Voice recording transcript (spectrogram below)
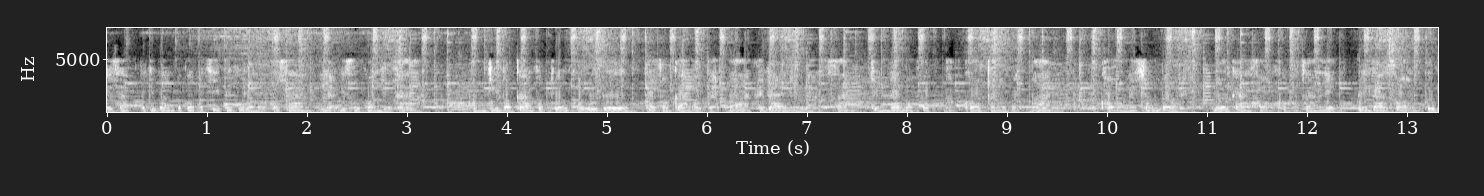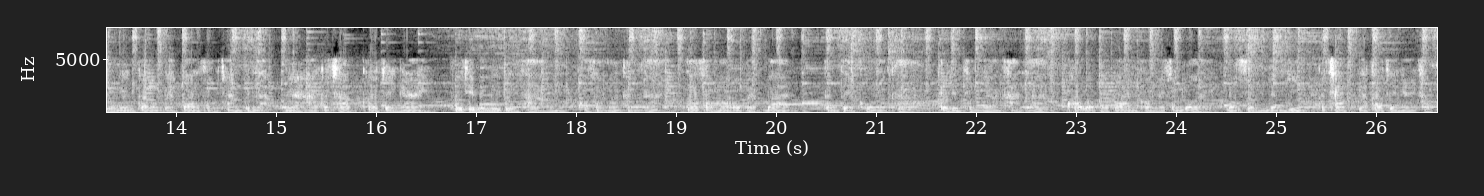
รัวิรศักดิ์ปัจจุบันประกอบอาชีพเป็นผู้รับเหมาก่อสร้าง และวิศวกรโยธาผมจึงต้องการทบทวนความรู้เดิม และต้องการออกแบบบ้านให้ได้ในเวลาอันสั้นจึงได้มาพบกับคอร์สการออกแบบบ้านของในช่างดอย โดยการสอนของอาจารย์เล็ก เป็นการสอนเพื่อมุ่งเน้นการออกแบบบ้านสองชั้นเป็นหลักเนื้อหากระชับเข้าใจง่าย ผู้ที่ไม่มีพื้นฐานก็สามารถทำได้เราสามารถออกแบบบ้าน ตั้งแต่โครงหลังคาไปจนถึงงานฐานรากคอร์สออกแบบบ้านของในช่างดอยเหมาะสมอย่างยิ่งกระชับและเข้าใจง่ายครับ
